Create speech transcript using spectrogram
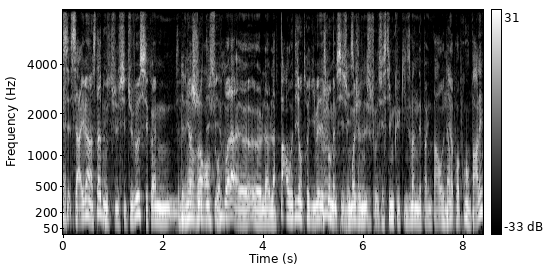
c'est arrivé à un stade où, tu- si tu veux, c'est quand même. C'est devenu un genre en soi. Voilà, euh, euh, la, la parodie entre guillemets d'espion, même si Mmh. moi je- je- j'estime que Kingsman n'est pas une parodie Non. à proprement parler.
